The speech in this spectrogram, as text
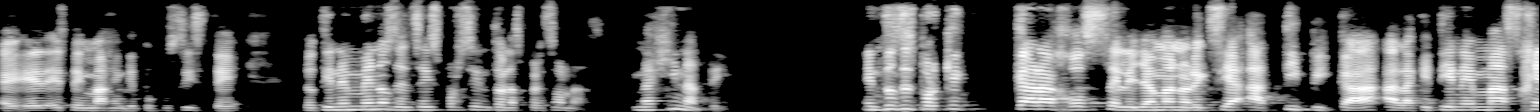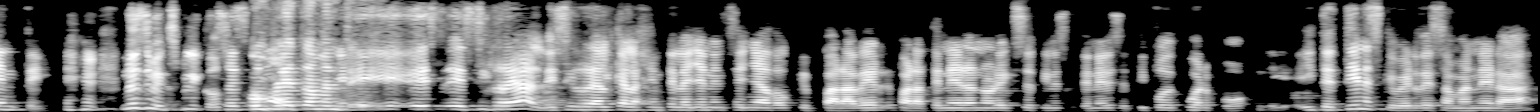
eh, esta imagen que tú pusiste, lo tienen menos del 6% de las personas. Imagínate. Entonces, ¿por qué carajos se le llama anorexia atípica a la que tiene más gente? no sé si me explico. es Completamente. Eh, eh, es, irreal, es irreal que a la gente le hayan enseñado que para ver, para tener anorexia tienes que tener ese tipo de cuerpo y te tienes que ver de esa manera.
